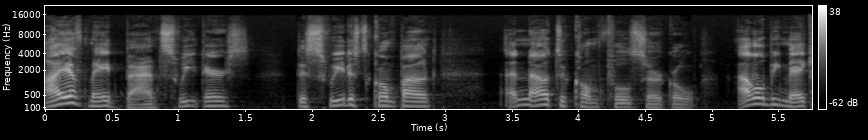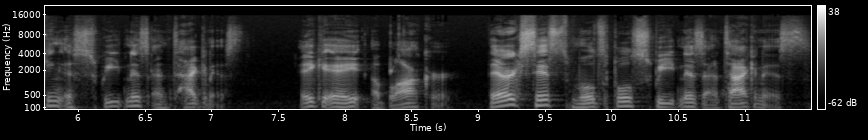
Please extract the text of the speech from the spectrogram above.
I have made banned sweeteners, the sweetest compound, and now to come full circle, I will be making a sweetness antagonist, aka a blocker. There exists multiple sweetness antagonists,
